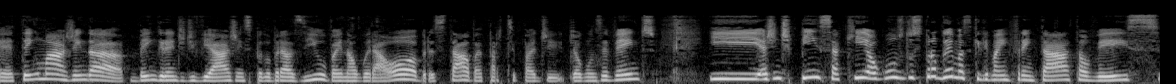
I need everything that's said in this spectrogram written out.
é, tem uma agenda bem grande de viagens pelo Brasil, vai inaugurar obras, tal, vai participar de, de alguns eventos. E a gente pensa aqui alguns dos problemas que ele vai enfrentar, talvez,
